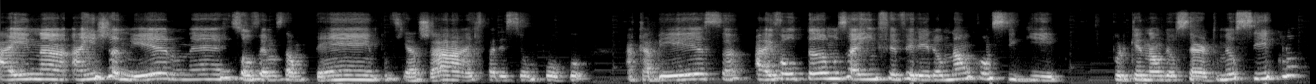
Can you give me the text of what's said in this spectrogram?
Aí, na, aí em janeiro, né, resolvemos dar um tempo, viajar, esparecer um pouco a cabeça. Aí voltamos aí em fevereiro, eu não consegui, porque não deu certo o meu ciclo.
